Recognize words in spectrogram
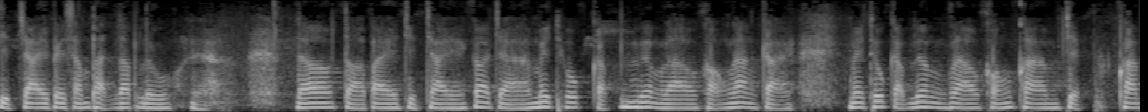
จิตใจไปสัมผัสรับรู้แล้วต่อไปจิตใจก็จะไม่ทุกข์กับเรื่องราวของร่างกาย ไม่ทุกข์กับเรื่องราวของความเจ็บความ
